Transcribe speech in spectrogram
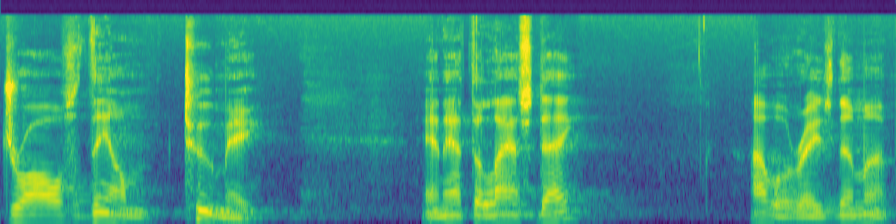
draws them to me. And at the last day, I will raise them up.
